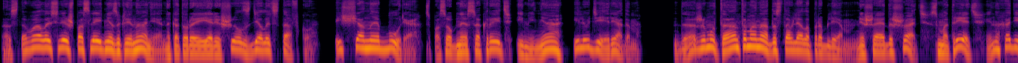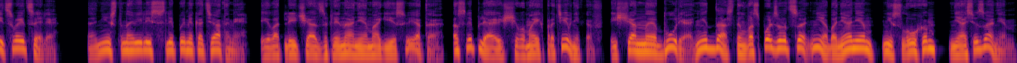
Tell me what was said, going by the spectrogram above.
Оставалось лишь последнее заклинание, на которое я решил сделать ставку. Песчаная буря, способная сокрыть и меня, и людей рядом. Даже мутантам она доставляла проблем, мешая дышать, смотреть и находить свои цели. Они становились слепыми котятами, и в отличие от заклинания магии света, ослепляющего моих противников, песчаная буря не даст им воспользоваться ни обонянием, ни слухом, ни осязанием.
